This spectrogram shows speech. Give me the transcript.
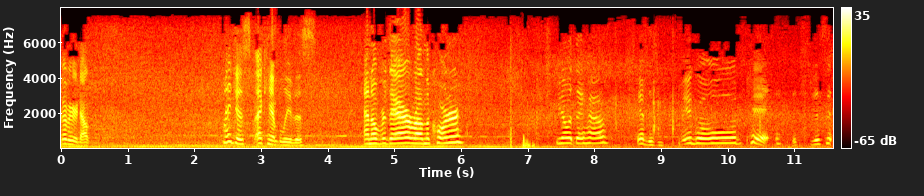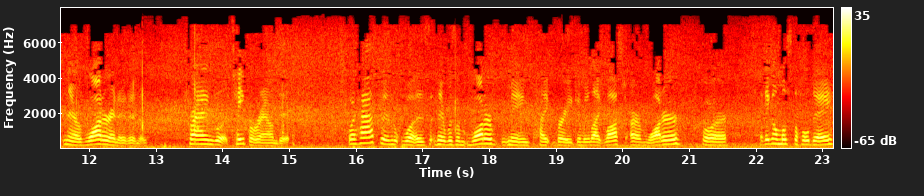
Get over here, dog. I just, I can't believe this. And over there, around the corner, you know what they have? They have this big old pit. It's just sitting there with water in it and a triangle of tape around it. What happened was there was a water main pipe break and we like lost our water for I think almost the whole day.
